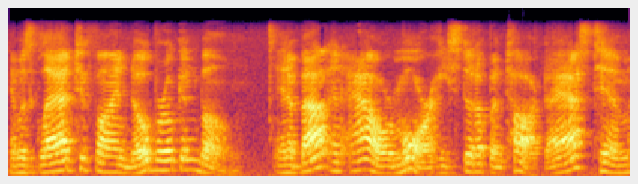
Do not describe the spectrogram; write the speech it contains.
and was glad to find no broken bone. In about an hour more he stood up and talked. I asked him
